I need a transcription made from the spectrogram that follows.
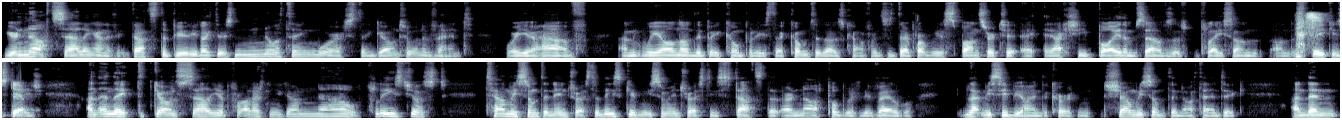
you're not selling anything. That's the beauty. Like, there's nothing worse than going to an event where you have, and we all know the big companies that come to those conferences. They're probably a sponsor to eh, eh, actually buy themselves a place on on the speaking stage. yep And then they go and sell you a product, and you go, no, please just tell me something interesting. At least give me some interesting stats that are not publicly available. Let me see behind the curtain. Show me something authentic, and then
